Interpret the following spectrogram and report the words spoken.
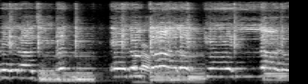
മേരാ ജീവൻ. ഏതോ കാലം കേടില്ലാടോ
